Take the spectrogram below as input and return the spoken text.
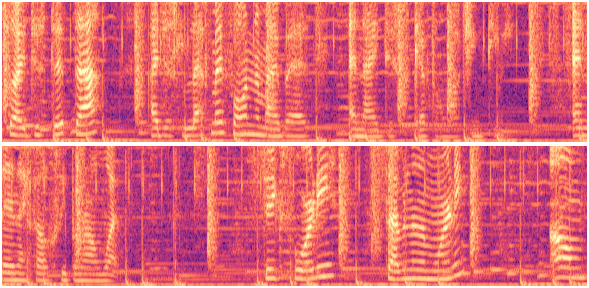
So I just did that. I just left my phone in my bed and I just kept on watching TV. And then I fell asleep around what? 6:40, 7 in the morning. Um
